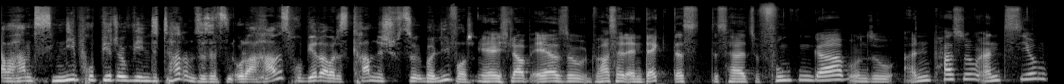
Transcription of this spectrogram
aber haben es nie probiert, irgendwie in die Tat umzusetzen. Oder haben es probiert, aber das kam nicht so überliefert. Ja, ich glaube eher so, du hast halt entdeckt, dass das halt so Funken gab und so Anpassung, Anziehung.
